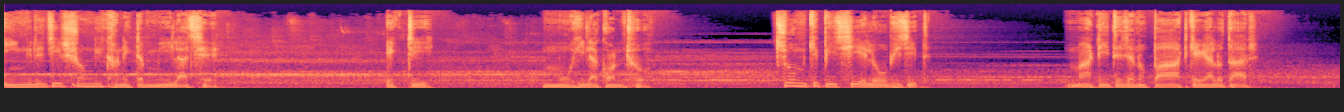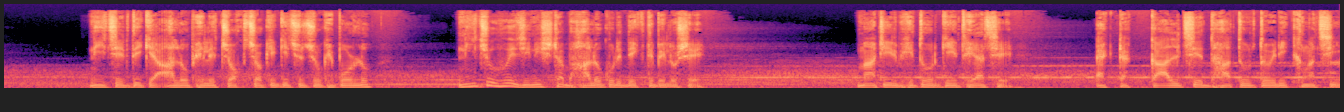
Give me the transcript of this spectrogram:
ইংরেজির সঙ্গে খানিকটা মিল আছে। একটি মহিলা কণ্ঠ। চমকে পিছিয়ে এলো অভিজিৎ। মাটিতে যেন পা আটকে গেল তার। নিচের দিকে আলো ফেলে চকচকে কিছু চোখে পড়ল। নিচু হয়ে জিনিসটা ভালো করে দেখতে পেল সে। মাটির ভিতর গেঁথে আছে একটা কালচে ধাতুর তৈরি কাঁচি।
